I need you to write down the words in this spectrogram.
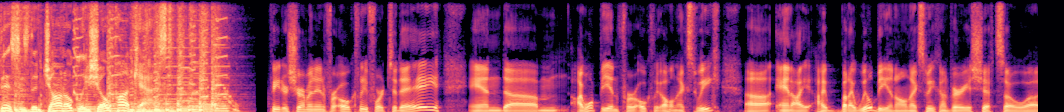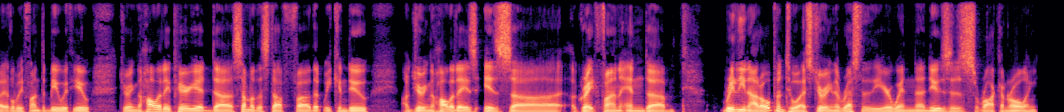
This is the John Oakley Show podcast. Peter Sherman in for Oakley for today, and um, I won't be in for Oakley all next week. Uh, and I, I, but I will be in all next week on various shifts. So uh, it'll be fun to be with you during the holiday period. Uh, some of the stuff uh, that we can do uh, during the holidays is uh, great fun, and really not open to us during the rest of the year when uh, news is rock and rolling.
